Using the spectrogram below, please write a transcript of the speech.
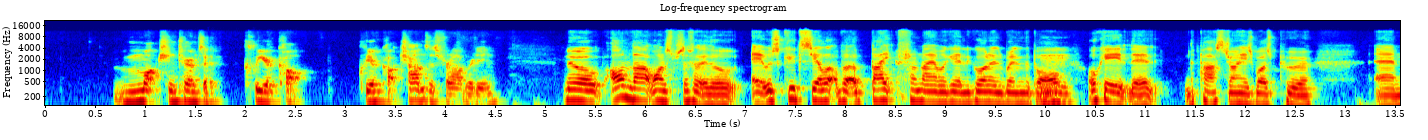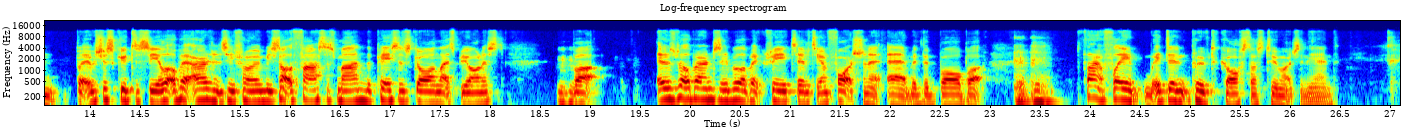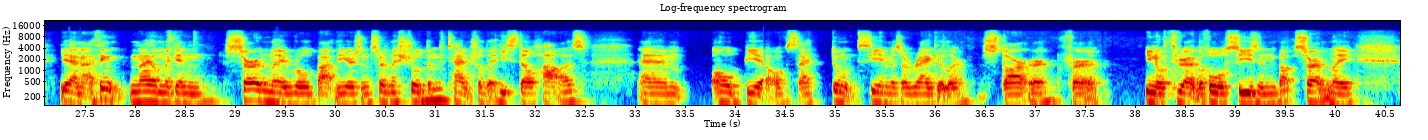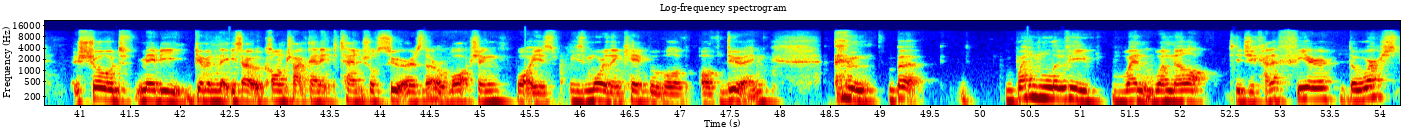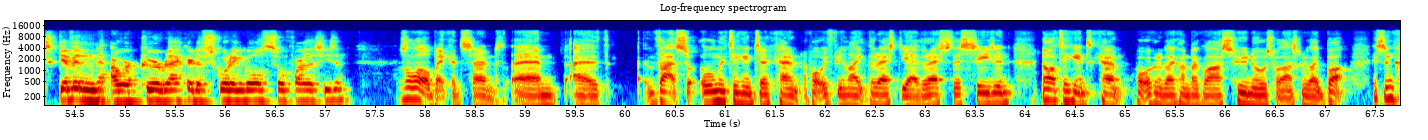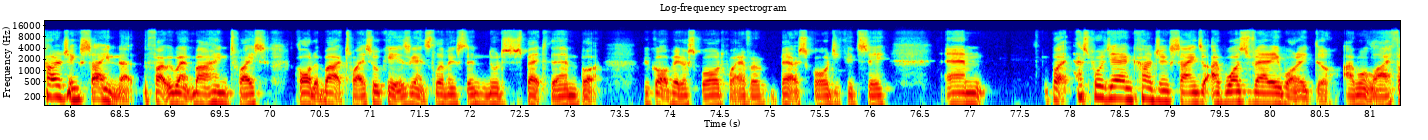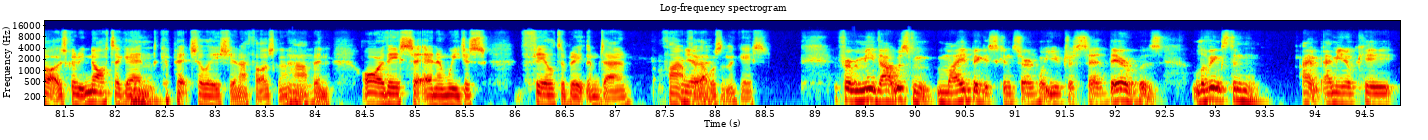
much in terms of clear cut, clear cut chances for Aberdeen. No, on that one specifically though, it was good to see a little bit of bite from Niall McGinn going and winning the ball. Mm. Okay, the the past Jonny's was poor. Um, but it was just good to see a little bit of urgency from him. He's not the fastest man. The pace is gone, let's be honest. Mm-hmm. But it was a little bit urgency, a little bit of creativity. Unfortunate uh, with the ball, but thankfully it didn't prove to cost us too much in the end. Yeah, and I think Niall McGinn certainly rolled back the years and certainly showed mm-hmm. the potential that he still has. Um, albeit, obviously, I don't see him as a regular starter for you know throughout the whole season, but certainly showed maybe given that he's out of contract any potential suitors that are watching what he's he's more than capable of, of doing. But when Livy went 1-0 up did you kind of fear the worst given our poor record of scoring goals so far this season? I was a little bit concerned. Um, I, that's only taking into account what we've been like the rest, yeah, the rest of this season. Not taking into account what we're going to be like under glass. Who knows what that's going to be like? But it's an encouraging sign that the fact we went behind twice, clawed it back twice. Okay, it's against Livingston. No disrespect to them, but we've got a bigger squad, whatever, better squad you could say. Um, but I suppose yeah, encouraging signs. I was very worried though. I won't lie. I thought it was going to be not again mm. capitulation. I thought it was going to mm. happen, or they sit in and we just fail to break them down. Thankfully, yeah. that wasn't the case for me, that was my biggest concern. What you've just said there was Livingston. I, I mean, okay,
